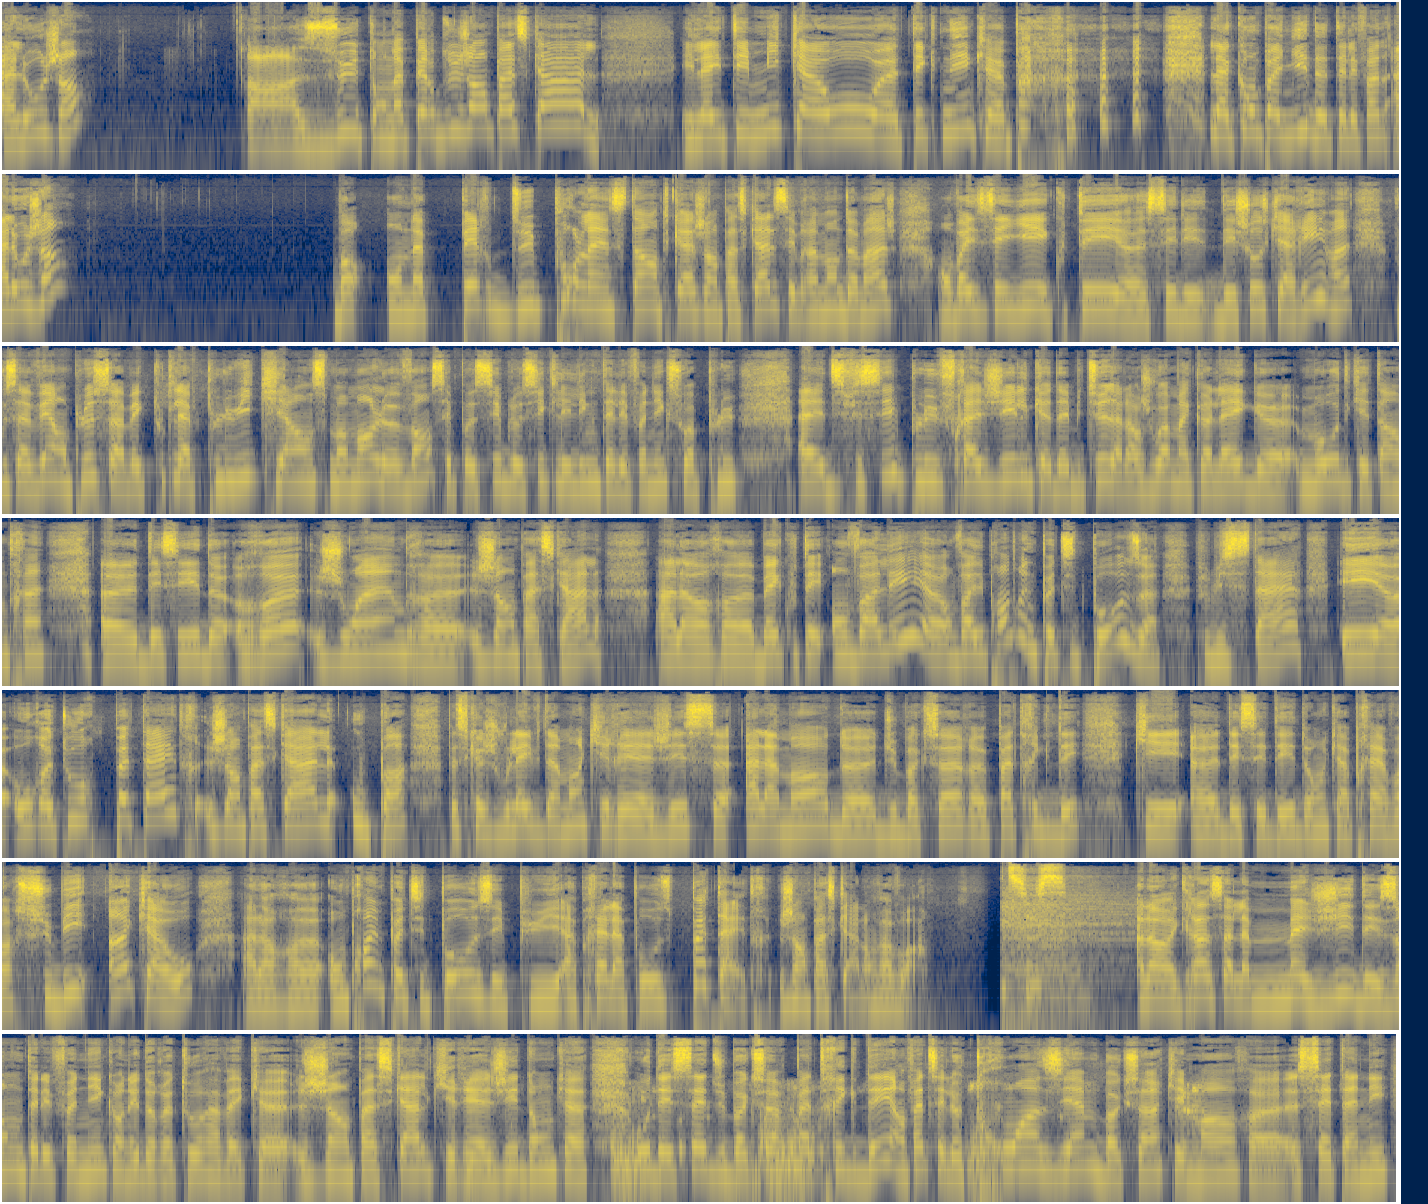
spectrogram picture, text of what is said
Allô, Jean? Ah, zut, on a perdu Jean-Pascal. Il a été mis KO euh, technique par la compagnie de téléphone. Allô, Jean? Bon, on a perdu pour l'instant, en tout cas Jean-Pascal, c'est vraiment dommage. On va essayer, écoutez, euh, c'est des, choses qui arrivent. Hein. Vous savez, en plus, avec toute la pluie qu'il y a en ce moment, le vent, c'est possible aussi que les lignes téléphoniques soient plus euh, difficiles, plus fragiles que d'habitude. Alors, je vois ma collègue euh, Maude qui est en train d'essayer de rejoindre Jean-Pascal. Alors, ben écoutez, on va aller, on va aller prendre une petite pause publicitaire et au retour, peut-être Jean-Pascal ou pas, parce que je voulais évidemment qu'il réagisse à la mort du boxeur euh, Patrick D, qui est euh, décédé donc après avoir subi un chaos. Alors, euh, on prend une petite pause et puis après la pause, peut-être Jean-Pascal, on va voir. Alors, grâce à la magie des ondes téléphoniques, on est de retour avec euh, Jean-Pascal qui réagit donc euh, au décès du boxeur Patrick D. En fait, c'est le troisième boxeur qui est mort euh, cette année,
